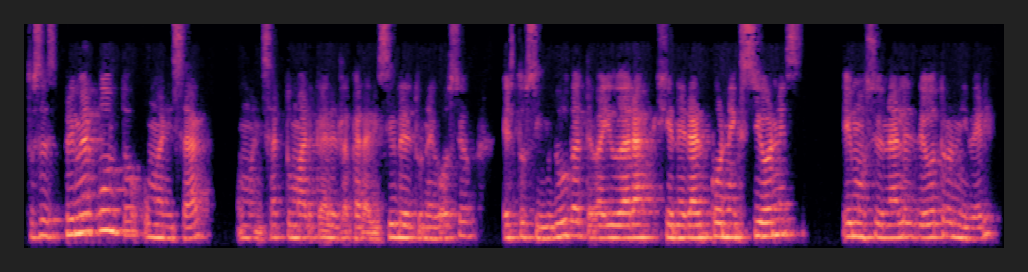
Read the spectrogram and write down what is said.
Entonces, primer punto, humanizar. Humanizar tu marca, eres la cara visible de tu negocio. Esto sin duda te va a ayudar a generar conexiones emocionales de otro nivel,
